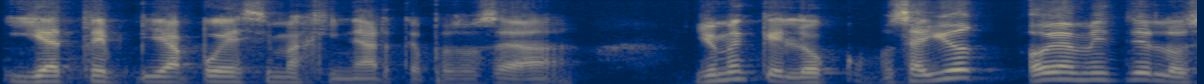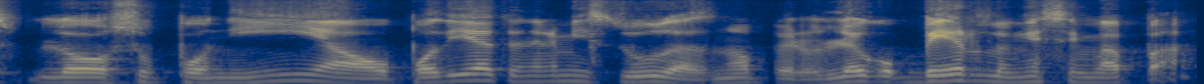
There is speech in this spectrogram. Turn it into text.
Y ya te ya puedes imaginarte, pues, o sea, yo me quedé loco. O sea, yo obviamente lo suponía o podía tener mis dudas, ¿no? Pero luego verlo en ese mapa,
